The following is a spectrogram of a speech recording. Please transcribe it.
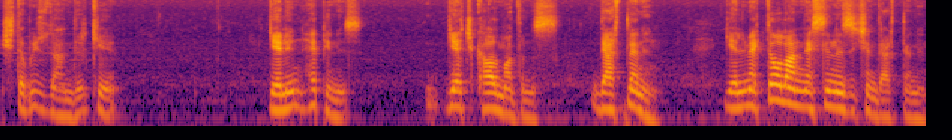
İşte bu yüzdendir ki gelin hepiniz geç kalmadınız. Dertlenin. Gelmekte olan nesliniz için dertlenin.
